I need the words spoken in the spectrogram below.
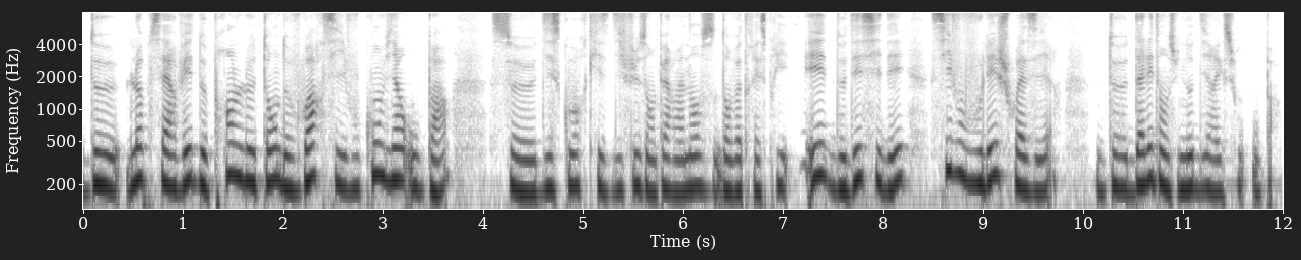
de l'observer, de prendre le temps de voir s'il vous convient ou pas ce discours qui se diffuse en permanence dans votre esprit et de décider si vous voulez choisir d'aller dans une autre direction ou pas.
